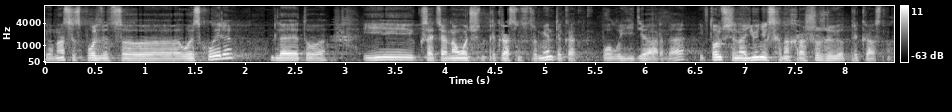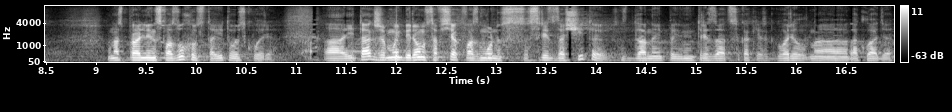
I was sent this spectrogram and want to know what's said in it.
и у нас используется OS Query для этого. И, кстати, она очень прекрасный инструмент, и как полу-EDR, да, и в том числе на Unix она хорошо живет, прекрасно. У нас параллельно с воздухом стоит OS Query. А, и также мы берем со всех возможных средств защиты данной инвентаризации, как я говорил на докладе,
